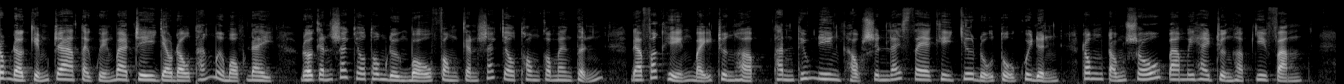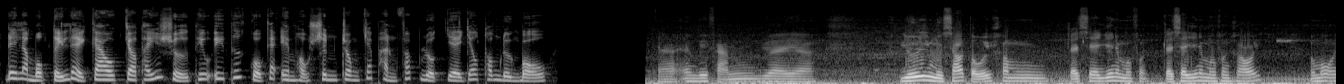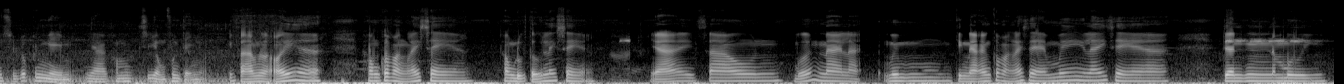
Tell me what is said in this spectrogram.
Trong đợt kiểm tra tại huyện Ba Tri vào đầu tháng 11 này, đội cảnh sát giao thông đường bộ phòng cảnh sát giao thông công an tỉnh đã phát hiện 7 trường hợp thanh thiếu niên học sinh lái xe khi chưa đủ tuổi quy định, trong tổng số 32 trường hợp vi phạm. Đây là một tỷ lệ cao cho thấy sự thiếu ý thức của các em học sinh trong chấp hành pháp luật về giao thông đường bộ. À, em vi phạm về uh, dưới 16 tuổi không chạy xe dưới 50 phân, chạy xe dưới 50 phân khối. Mai mốt em sẽ rút kinh nghiệm và không sử dụng phương tiện nữa. Vi phạm lỗi uh, không có bằng lái xe, không đủ tuổi lái xe. Dạ sau bữa nay là chừng nào em có bằng lái xe mới lấy xe trên 50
